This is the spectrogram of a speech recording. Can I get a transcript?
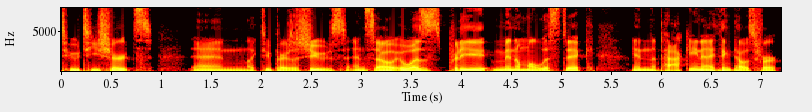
two t-shirts and like two pairs of shoes. And so it was pretty minimalistic in the packing. And I think that was for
